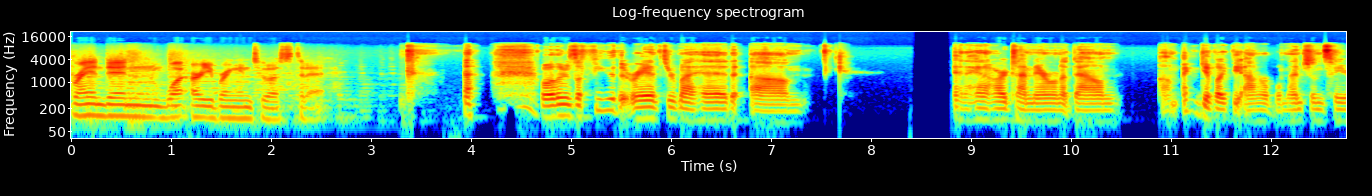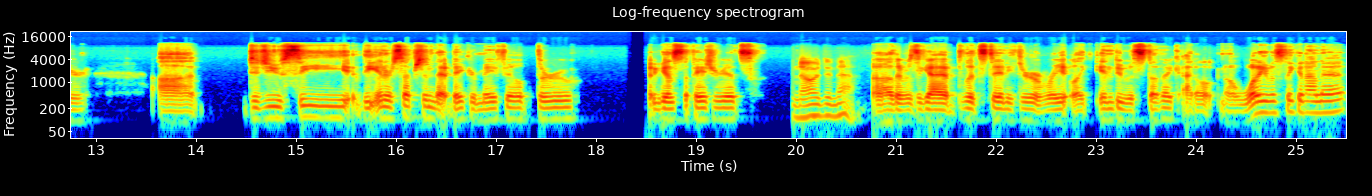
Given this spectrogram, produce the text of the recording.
Brandon, what are you bringing to us today? well, there's a few that ran through my head, um, and I had a hard time narrowing it down. Um, I can give like the honorable mentions here. Uh, did you see the interception that Baker Mayfield threw against the Patriots? No, I did not. Uh, there was a guy that blitzed in. He threw a right like into his stomach. I don't know what he was thinking on that.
